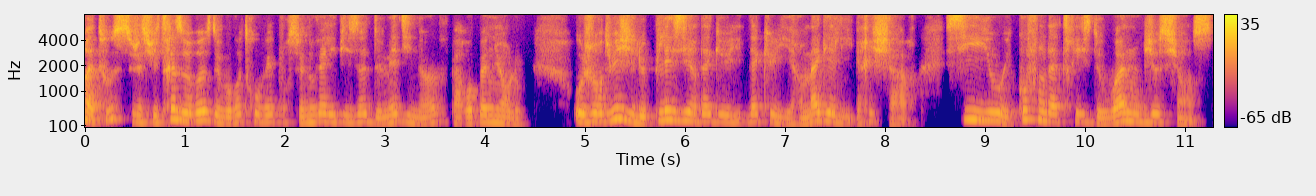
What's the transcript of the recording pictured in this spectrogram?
à tous, je suis très heureuse de vous retrouver pour ce nouvel épisode de Medinov par Open Your Aujourd'hui, j'ai le plaisir d'accueillir Magali Richard, CEO et cofondatrice de One Bioscience,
